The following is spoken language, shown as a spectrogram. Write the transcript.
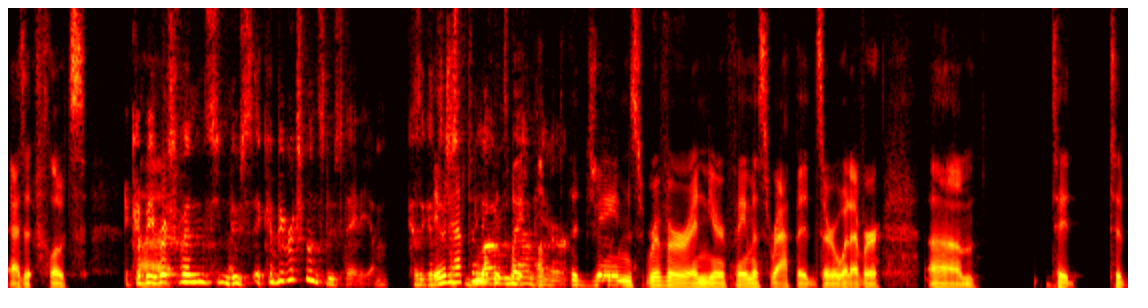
as it floats. It could be Uh, Richmond's new. It could be Richmond's new stadium because it gets It would just have to make its way up here. the James River and your famous rapids or whatever um, to to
